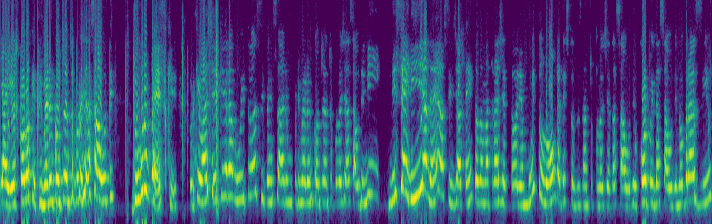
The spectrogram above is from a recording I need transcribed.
e aí eu coloquei primeiro encontro de antropologia da saúde do Grupesc, porque eu achei que era muito assim, pensar um primeiro encontro de antropologia da saúde. Me, me seria, né, assim, já tem toda uma trajetória muito longa de estudos da antropologia da saúde, o corpo e da saúde no Brasil,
